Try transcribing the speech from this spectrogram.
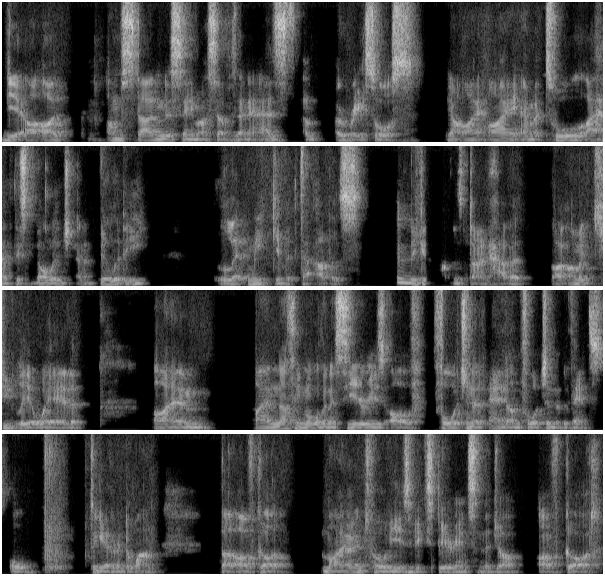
yeah, I, I am starting to see myself as an as a, a, resource. You know, I I am a tool. I have this knowledge and ability. Let me give it to others mm-hmm. because others don't have it. I, I'm acutely aware that I am I am nothing more than a series of fortunate and unfortunate events all together into one. But I've got my own 12 years of experience in the job. I've got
